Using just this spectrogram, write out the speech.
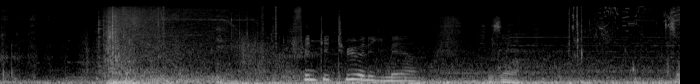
ich finde die Tür nicht mehr. So. So.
